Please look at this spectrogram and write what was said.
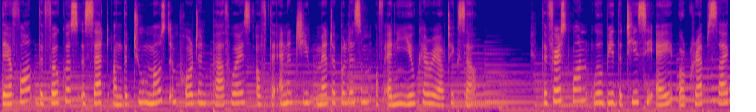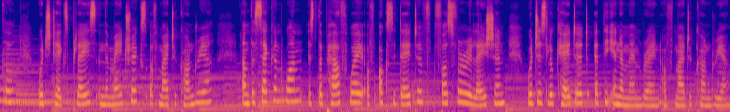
Therefore, the focus is set on the two most important pathways of the energy metabolism of any eukaryotic cell. The first one will be the TCA or Krebs cycle, which takes place in the matrix of mitochondria, and the second one is the pathway of oxidative phosphorylation, which is located at the inner membrane of mitochondria.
